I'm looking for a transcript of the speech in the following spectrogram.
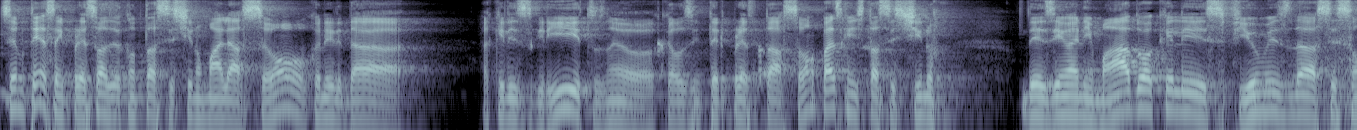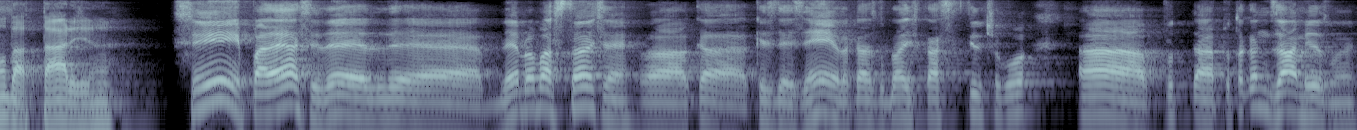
você não tem essa impressão, às vezes, quando tá assistindo Malhação, quando ele dá aqueles gritos, né? Aquelas interpretações, parece que a gente tá assistindo desenho animado ou aqueles filmes da sessão da tarde, né? Sim, parece, né? lembra bastante, né? Aqueles desenhos, aquelas dublagens clássicas que ele chegou a, a protagonizar mesmo, né?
